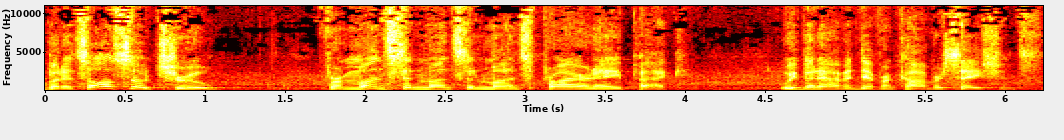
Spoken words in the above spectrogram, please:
But it's also true for months and months and months prior to APEC, we've been having different conversations.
